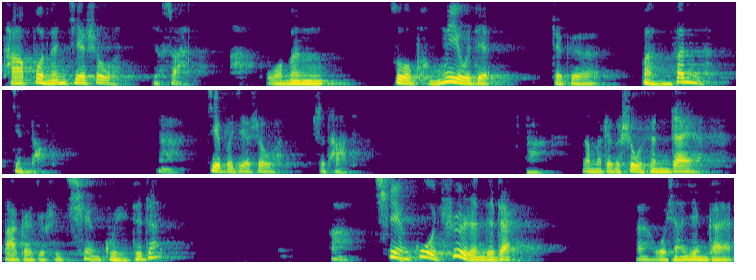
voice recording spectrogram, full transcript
他不能接受啊，就算了啊。我们做朋友的这个本分呢，尽到了啊。接不接受啊，是他的。那么这个受生债啊，大概就是欠鬼的债啊，欠过去人的债。啊，我想应该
